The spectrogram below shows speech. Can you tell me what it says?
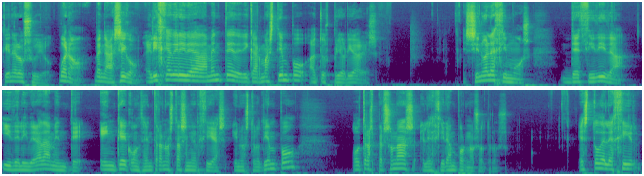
tiene lo suyo. Bueno, venga, sigo. Elige deliberadamente dedicar más tiempo a tus prioridades. Si no elegimos decidida y deliberadamente en qué concentrar nuestras energías y nuestro tiempo, otras personas elegirán por nosotros. Esto de elegir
